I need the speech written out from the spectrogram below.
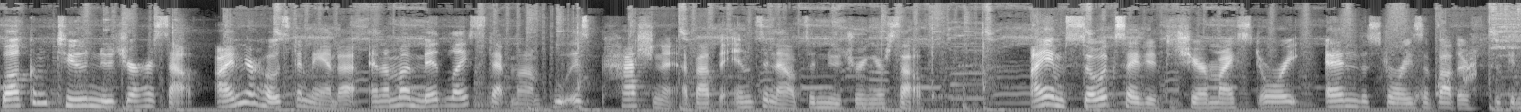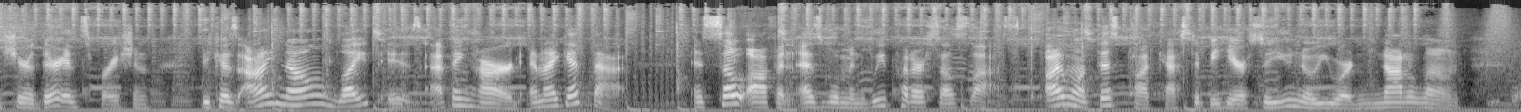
Welcome to Nurture Herself. I'm your host, Amanda, and I'm a midlife stepmom who is passionate about the ins and outs of nurturing yourself. I am so excited to share my story and the stories of others who can share their inspiration because I know life is effing hard, and I get that. And so often, as women, we put ourselves last. I want this podcast to be here so you know you are not alone.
